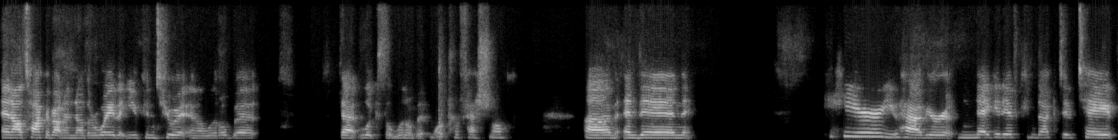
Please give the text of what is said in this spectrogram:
and I'll talk about another way that you can do it in a little bit that looks a little bit more professional. Um, and then here you have your negative conductive tape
